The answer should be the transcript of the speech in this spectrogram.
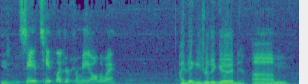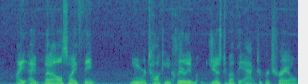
Easily. See, it's Heath Ledger for me all the way. I think he's really good. Um, I, I but also I think when we're talking clearly about, just about the actor portrayal,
